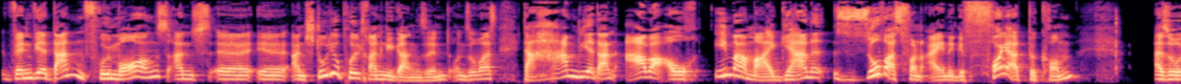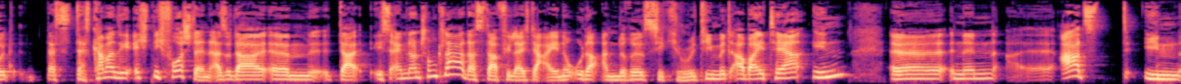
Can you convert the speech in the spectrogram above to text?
wenn wir dann früh morgens ans, äh, äh, ans Studiopult rangegangen sind und sowas, da haben wir dann aber auch immer mal gerne sowas von eine gefeuert bekommen. Also das, das kann man sich echt nicht vorstellen. Also da, ähm, da ist einem dann schon klar, dass da vielleicht der eine oder andere Security-Mitarbeiter in äh, einen äh, Arzt ihn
